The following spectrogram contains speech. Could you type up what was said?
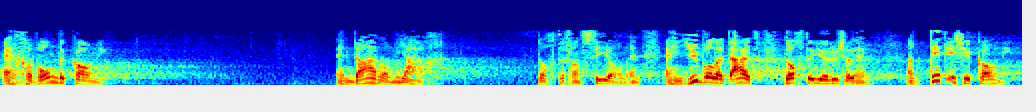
en gewonde koning. En daarom juich, dochter van Sion, en, en jubel het uit, dochter Jeruzalem. Want dit is je koning.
